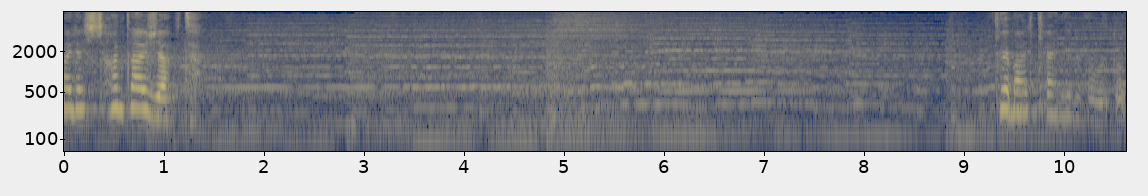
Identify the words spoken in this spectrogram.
Kemal'e şantaj yaptı. Kemal kendini vurdu.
